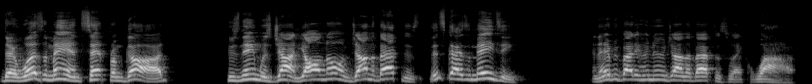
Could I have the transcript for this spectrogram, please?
There was a man sent from God whose name was John. Y'all know him, John the Baptist. This guy's amazing. And everybody who knew John the Baptist was like, wow,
